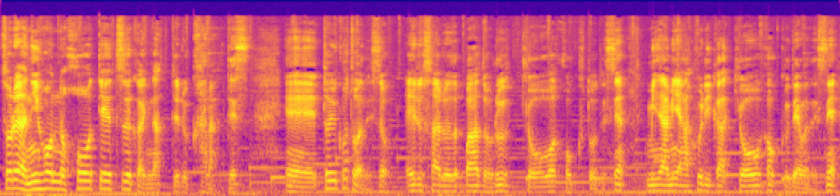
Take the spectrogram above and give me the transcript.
それは日本の法定通貨になってるからです。えー、ということはですよ、エルサルバドル共和国とですね、南アフリカ共和国ではですね、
